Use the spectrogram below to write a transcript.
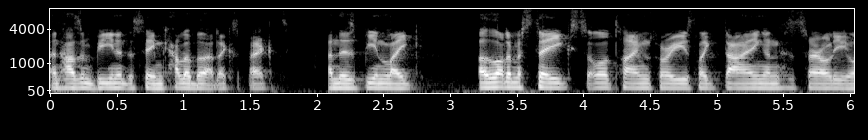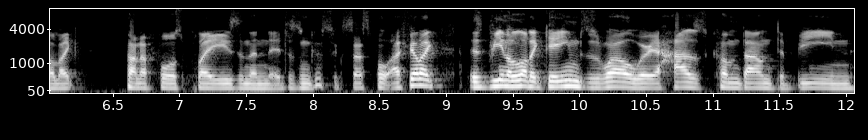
and hasn't been at the same caliber that I'd expect. And there's been like a lot of mistakes, a lot of times where he's like dying unnecessarily or like trying to force plays and then it doesn't go successful. I feel like there's been a lot of games as well where it has come down to Bean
